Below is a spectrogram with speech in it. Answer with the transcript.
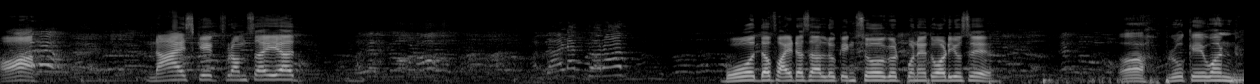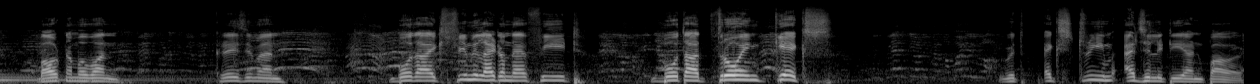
Ah, nice kick from Syed. Both the fighters are looking so good. Puneet, what do you say? Ah, Pro K1, bout number one. Crazy man. Both are extremely light on their feet. Both are throwing kicks with extreme agility and power.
